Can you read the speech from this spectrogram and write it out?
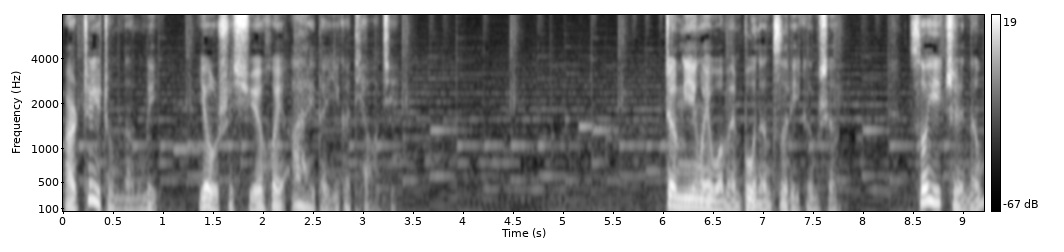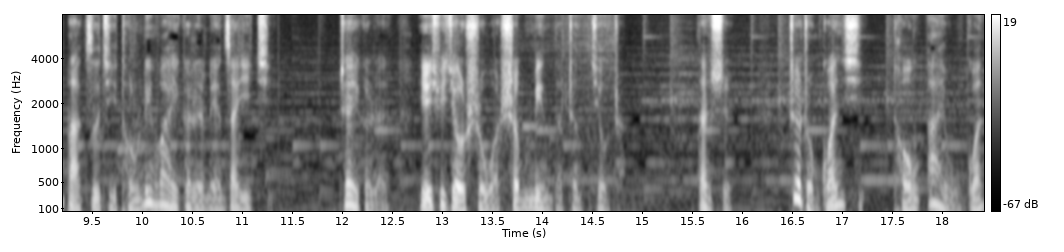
而这种能力又是学会爱的一个条件。正因为我们不能自力更生。所以只能把自己同另外一个人连在一起，这个人也许就是我生命的拯救者。但是，这种关系同爱无关。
